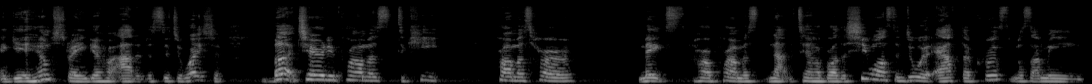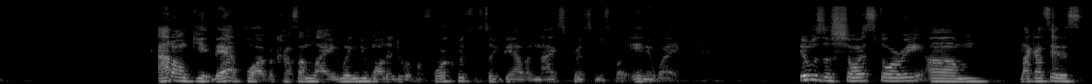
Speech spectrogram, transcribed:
and get him straight and get her out of the situation. But Charity promised to keep, promise her, makes her promise not to tell her brother. She wants to do it after Christmas. I mean, I don't get that part because I'm like, when you want to do it before Christmas so you can have a nice Christmas. But anyway, it was a short story. Um, like I said, it's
